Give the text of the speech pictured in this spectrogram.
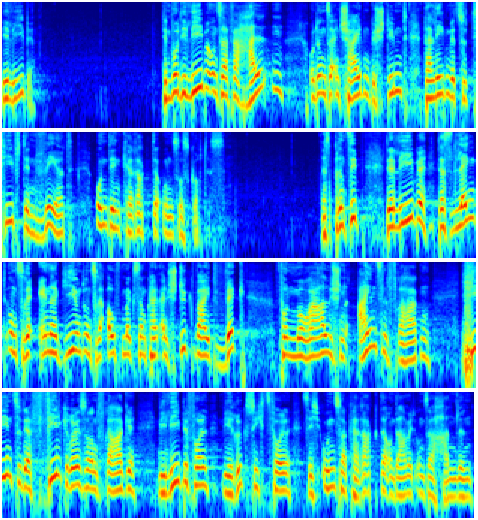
die Liebe? Denn wo die Liebe unser Verhalten und unser Entscheiden bestimmt, da leben wir zutiefst den Wert und den Charakter unseres Gottes. Das Prinzip der Liebe, das lenkt unsere Energie und unsere Aufmerksamkeit ein Stück weit weg von moralischen Einzelfragen hin zu der viel größeren Frage, wie liebevoll, wie rücksichtsvoll sich unser Charakter und damit unser Handeln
